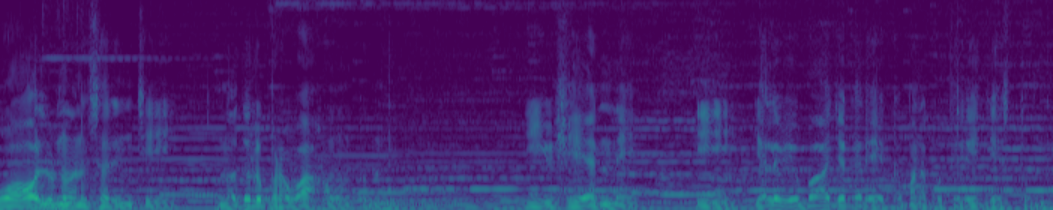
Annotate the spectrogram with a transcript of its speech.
వాలును అనుసరించి నదుల ప్రవాహం ఉంటుంది. ఈ విషయాన్నే ఈ జల విభాజక రేఖ మనకు తెలియజేస్తుంది.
